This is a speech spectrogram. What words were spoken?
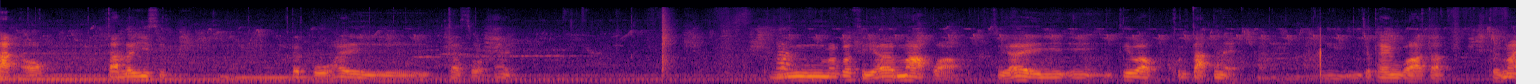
ตัดออกตันละยี่สิบ ไปปลูกให้ตัดสดให้ มันมันก็เสียมากกว่า เสียไอ้ไอ้ที่ว่าคนตัดเนี่ยอืมมันจะแพงกว่าตัดไฟไหม้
